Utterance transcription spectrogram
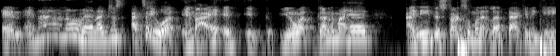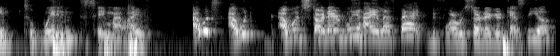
And and I don't know, man. I just I tell you what, if I if, if you know what, gun to my head, I need to start someone at left back in a game to win to save my life. I would I would I would start Eric Lichaj left back before I would start Edgar Castillo.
